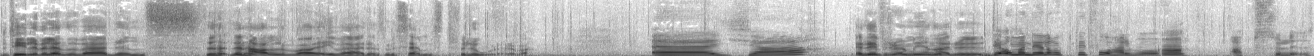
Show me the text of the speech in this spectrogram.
Du tillhör väl ändå världens... Den, den halva i världen som är sämst förlorare va? Eh, ja, Eller förstår du vad jag menar? Du, det, om man delar upp det i två halvor, Ja. absolut.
